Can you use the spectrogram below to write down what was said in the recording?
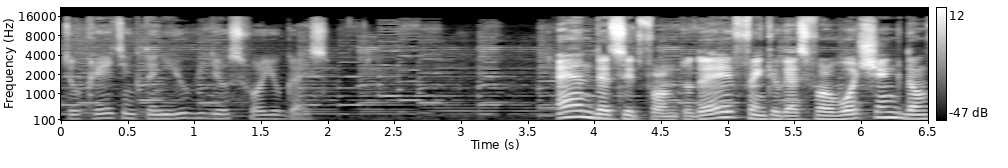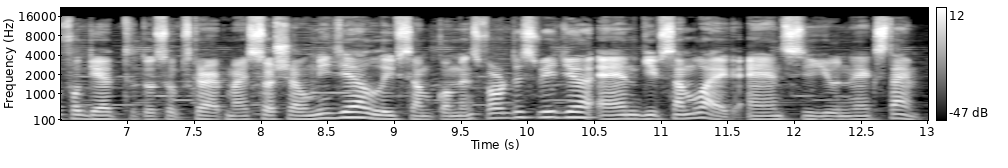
to creating the new videos for you guys. And that's it from today, thank you guys for watching, don't forget to subscribe my social media, leave some comments for this video and give some like and see you next time.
